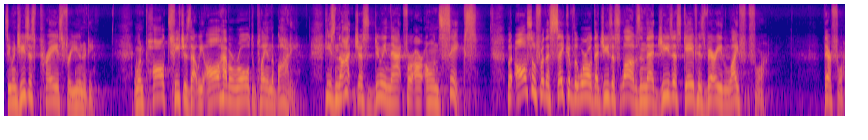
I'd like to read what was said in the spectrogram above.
See, when Jesus prays for unity, and when Paul teaches that we all have a role to play in the body, he's not just doing that for our own sakes, but also for the sake of the world that Jesus loves and that Jesus gave his very life for. Therefore,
